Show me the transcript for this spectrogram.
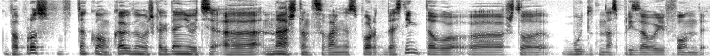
вопрос в таком, как думаешь, когда-нибудь э, наш танцевальный спорт достигнет того, э, что будут у нас призовые фонды?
